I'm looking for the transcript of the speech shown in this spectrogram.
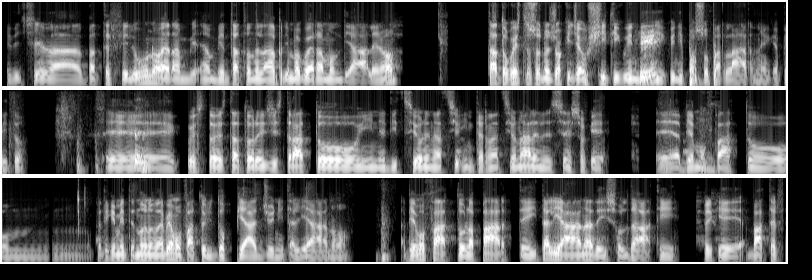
che diceva: Battlefield 1 era ambi- è ambientato nella prima guerra mondiale, no? Tanto, questi sono giochi già usciti, quindi, Sì. quindi posso parlarne, capito? Eh, questo è stato registrato in edizione nazio- internazionale, nel senso che eh, abbiamo fatto mh, praticamente noi non abbiamo fatto il doppiaggio in italiano, abbiamo fatto la parte italiana dei soldati perché Battlefield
